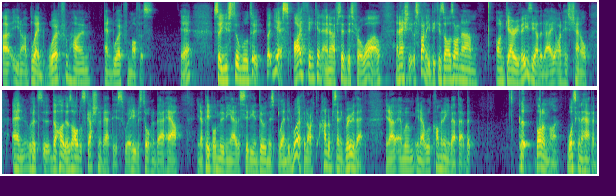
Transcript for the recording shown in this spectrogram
uh, you know, a blend, work from home and work from office. Yeah. So you still will too. But yes, I think, and, and I've said this for a while, and actually it was funny because I was on um, on Gary Vee's the other day on his channel, and the whole, there was a whole discussion about this where he was talking about how you know people are moving out of the city and doing this blended work, and I 100% agree with that. You know, and we're you know we're commenting about that, but look, bottom line, what's going to happen?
